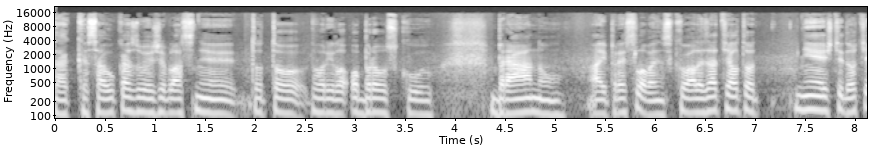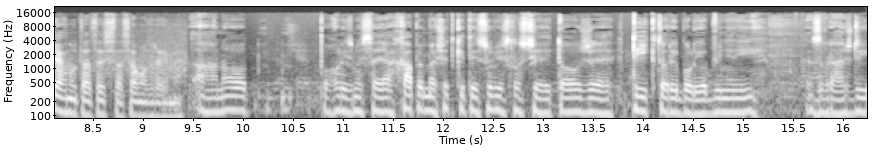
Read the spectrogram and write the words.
tak sa ukazuje, že vlastne toto tvorilo obrovskú bránu aj pre Slovensko, ale zatiaľ to nie je ešte dotiahnutá cesta, samozrejme. Áno, pohli sme sa, ja chápem aj všetky tie súvislosti, aj to, že tí, ktorí boli obvinení z vraždy,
